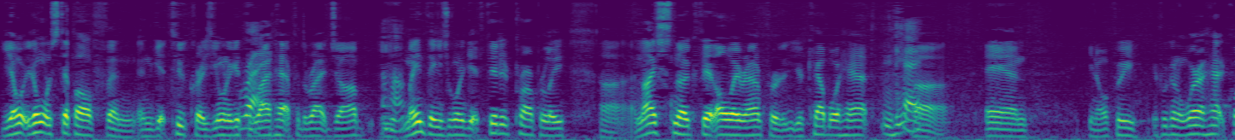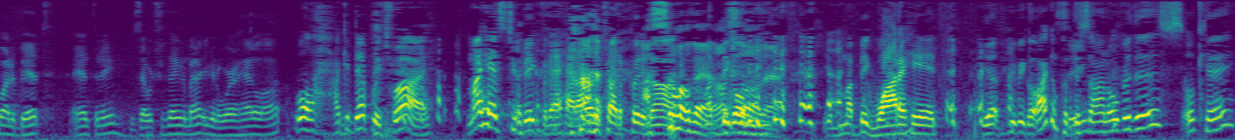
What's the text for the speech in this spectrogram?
you don't, you don't want to step off and, and get too crazy. You want to get Right. Uh-huh. the right hat for the right job. The main thing is you want to get fitted properly, uh, a nice snug fit all the way around for your cowboy hat. Okay. Uh, and you know, if we if we're going to wear a hat quite a bit, Anthony, is that what you're thinking about? You're going to wear a hat a lot? Well, I could definitely try. My head's too big for that hat. I already tried to put it I on. saw that. My I big saw old, that. my big water head. Yep, here we go. I can put See? this on over this. Okay.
